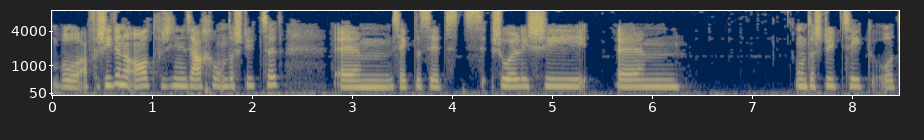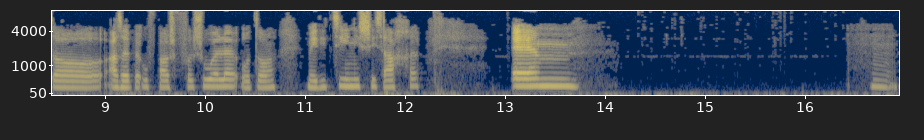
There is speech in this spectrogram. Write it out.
wo an verschiedenen Orten verschiedene Sachen unterstützen. Ähm, sagt das jetzt schulische ähm, Unterstützung oder also eben Aufbau von Schulen oder medizinische Sachen. Ähm, hm.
